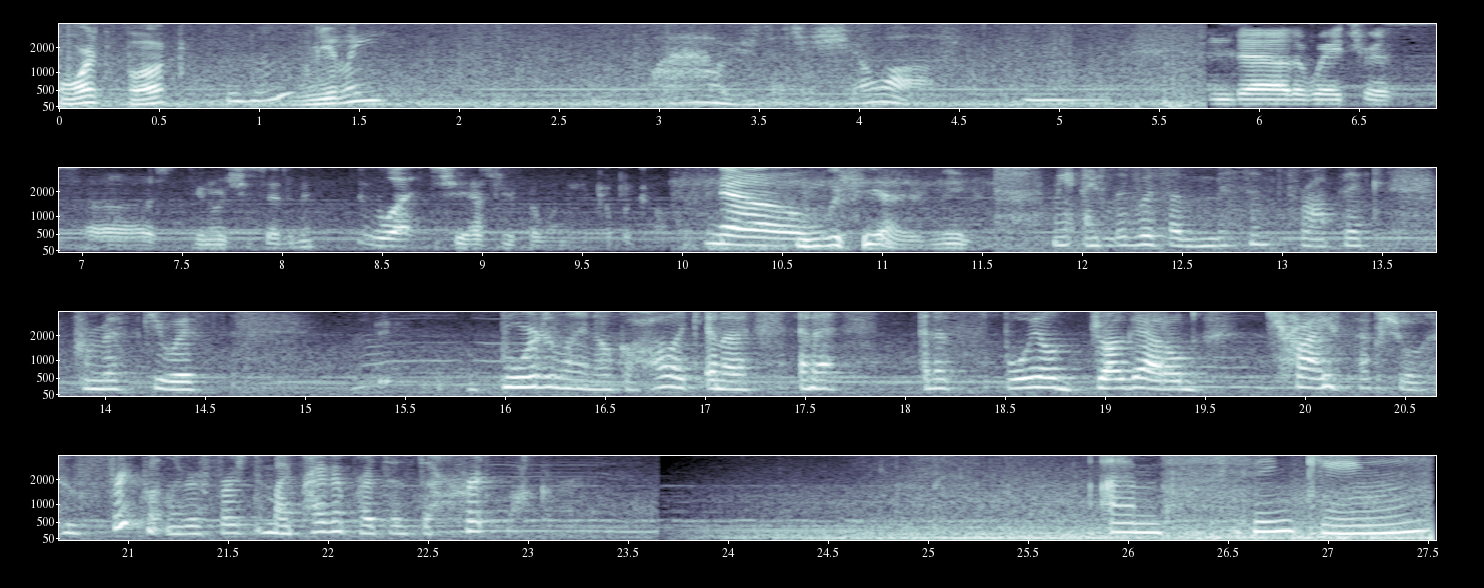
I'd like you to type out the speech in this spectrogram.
Fourth book? Mhm. Really? Wow, you're such a show off. And uh, the waitress, uh, do you know what she said to me? What? She asked me if I wanted a cup of coffee. No. yeah, neat. I mean, I live with a misanthropic, promiscuous, borderline alcoholic, and a and a and a spoiled, drug-addled trisexual who frequently refers to my private parts as the hurt locker. I'm thinking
